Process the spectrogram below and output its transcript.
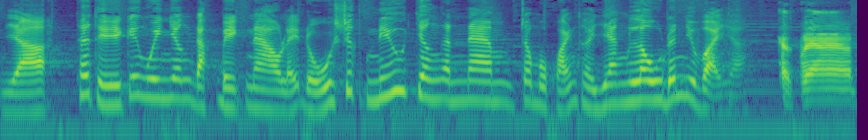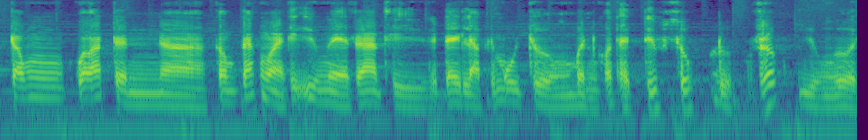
Dạ, thế thì cái nguyên nhân đặc biệt nào lại đủ sức níu chân anh Nam trong một khoảng thời gian lâu đến như vậy ạ? À? thật ra trong quá trình à, công tác ngoài cái yêu nghề ra thì đây là cái môi trường mình có thể tiếp xúc được rất nhiều người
